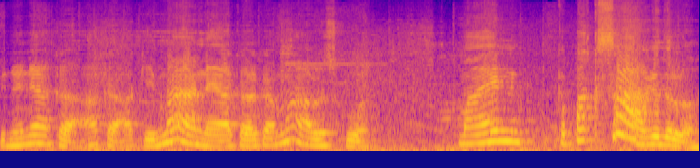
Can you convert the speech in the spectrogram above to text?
Gini ini agak agak gimana ya? Agak agak males gua. Main kepaksa gitu loh.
